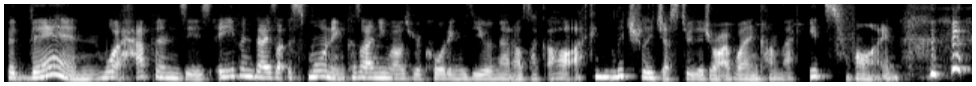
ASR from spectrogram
But then what happens is even days like this morning, because I knew I was recording with you and that, I was like, oh, I can literally just do the driveway and come back. It's fine.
